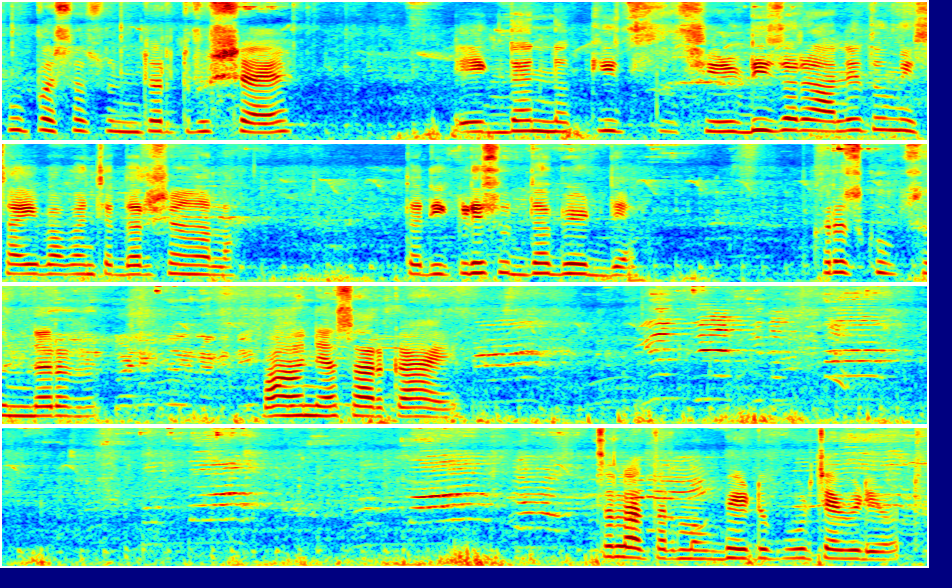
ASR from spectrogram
खूप असं सुंदर दृश्य आहे. एकदा नक्कीच शिर्डी जर आले तुम्ही साईबाबांच्या दर्शनाला तर इकडे सुद्धा भेट द्या. खरंच खूप सुंदर पाहण्यासारखं आहे. चला तर मग भेटू पुढच्या व्हिडिओत.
